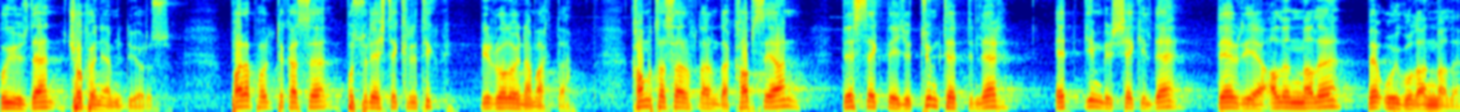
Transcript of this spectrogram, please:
bu yüzden çok önemli diyoruz. Para politikası bu süreçte kritik bir rol oynamakta. Kamu tasarruflarını da kapsayan destekleyici tüm tedbirler etkin bir şekilde devreye alınmalı ve uygulanmalı.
